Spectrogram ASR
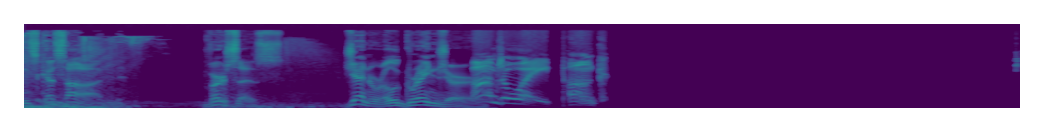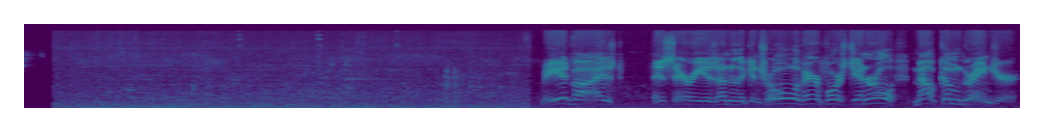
Prince Kassad versus General Granger. Bombs away, punk! Be advised, this area is under the control of Air Force General Malcolm Granger.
